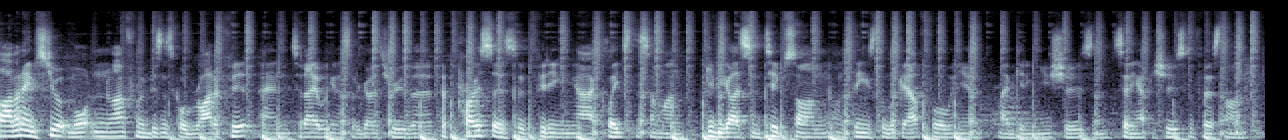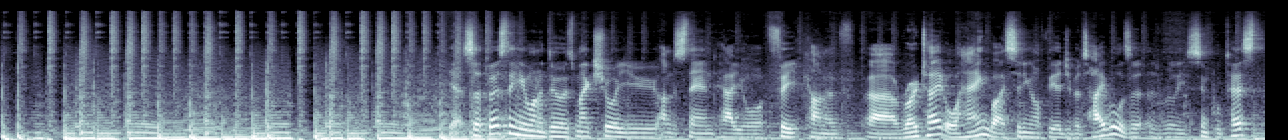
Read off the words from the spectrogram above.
Hi, my name's Stewart Morton. I'm from a business called RiderFit, and today we're going to sort of go through the, the process of fitting uh, cleats to someone. Give you guys some tips on, on things to look out for when you're maybe getting new shoes and setting up your shoes for the first time. Yeah, so the first thing you want to do is make sure you understand how your feet kind of uh, rotate or hang by sitting off the edge of a table is a, a really simple test.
